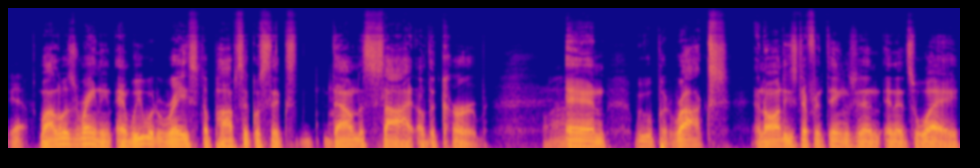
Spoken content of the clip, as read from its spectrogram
Yeah. while it was raining, and we would race the popsicle sticks down the side of the curb Wow. and we would put rocks and all these different things in in its way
